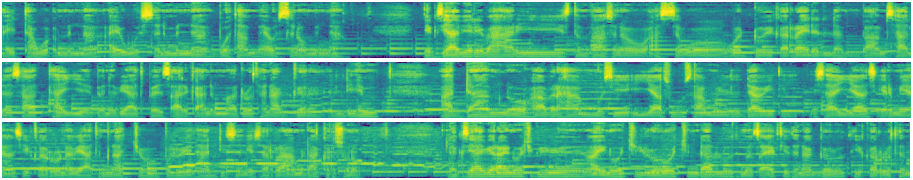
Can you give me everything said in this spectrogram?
አይታወቅምና አይወሰንምና ቦታም አይወስነውምና የእግዚአብሔር የባህሪ እስትንፋስ ነው። አስቦ ወዶ የቀረ አይደለም። በአምሳለ እሳት ታየ። በነቢያት በጻድቃንም አድሮ ተናገረ። እንዲህም አዳም፣ ኖህ፣ አብርሃም፣ ሙሴ፣ ኢያሱ፣ ሳሙኤል፣ ዳዊት፣ ኢሳይያስ፣ ኤርምያስ የቀሩ ነቢያትም ናቸው። ብሉይን ሐዲስን የሠራ አምላክ እርሱ ነው። ለእግዚአብሔር ዓይኖች ጆሮች እንዳሉት መጻሕፍት የተናገሩት የቀሩትም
